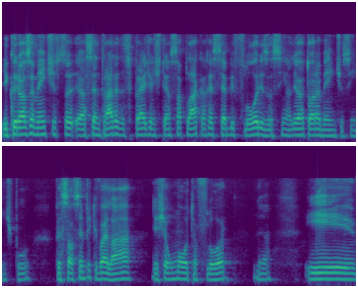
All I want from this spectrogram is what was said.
e curiosamente, essa, essa entrada desse prédio, a gente tem essa placa, recebe flores assim aleatoriamente, assim, tipo, pessoal sempre que vai lá deixa uma ou outra flor, né? E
